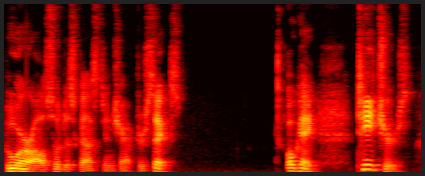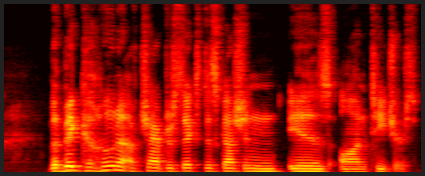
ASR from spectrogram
who are also discussed in chapter 6 okay teachers the big kahuna of Chapter 6 discussion is on teachers.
